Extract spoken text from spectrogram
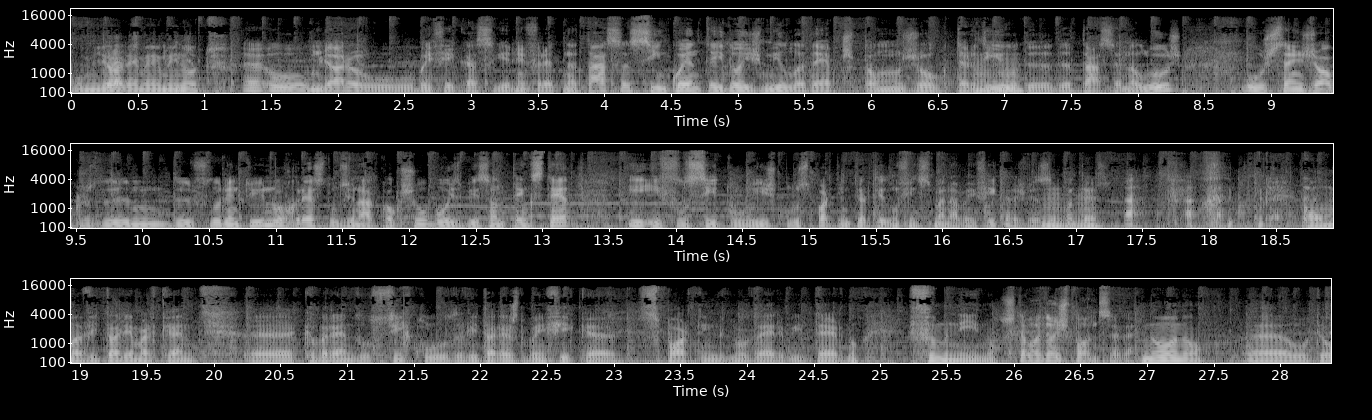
o melhor em meio minuto. Eh, O melhor, o Benfica a seguir em frente na taça, 52 mil adeptos para um jogo tardio de, de taça na luz, os 100 jogos de, de Florentino, o regresso do lesionado Cockchubo, a exibição de Tenkstead e, e felicito o Luís pelo Sporting ter tido um fim de semana a Benfica, às vezes acontece. Com uma vitória marcante, eh, quebrando o ciclo de vitórias do Benfica Sporting no derby eterno feminino. Estão a dois pontos agora. Nuno, eh, o teu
